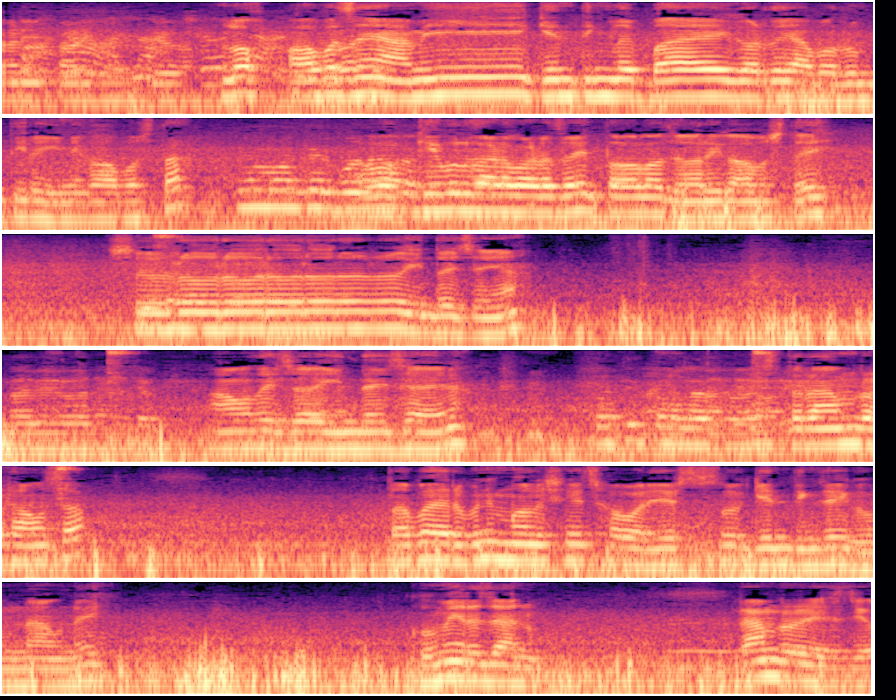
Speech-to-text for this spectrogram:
ल अब चाहिँ हामी गेन्तिङलाई बाई गर्दै अब रुमतिर हिँडेको अवस्था। अब केबुल गाडबाट चाहिँ तल झरेको अवस्था है। सुरु हिँड्दैछ यहाँ। आउँदैछ हिँड्दैछ होइन? यस्तो राम्रो ठाउँ छ। तपाईँहरू पनि मलेसिया छ भने यसो गेन्तिङ चाहिँ घुम्न आउनु है। घुमेर जानु। राम्रो रहेछ त्यो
